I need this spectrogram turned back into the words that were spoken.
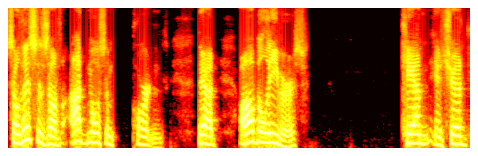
So, this is of utmost importance that all believers can and should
